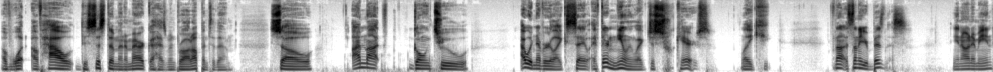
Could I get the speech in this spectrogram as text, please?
of what of how the system in america has been brought up into them. So i'm not going to i would never like say if they're kneeling like just who cares like it's not it's none of your business. You know what i mean?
